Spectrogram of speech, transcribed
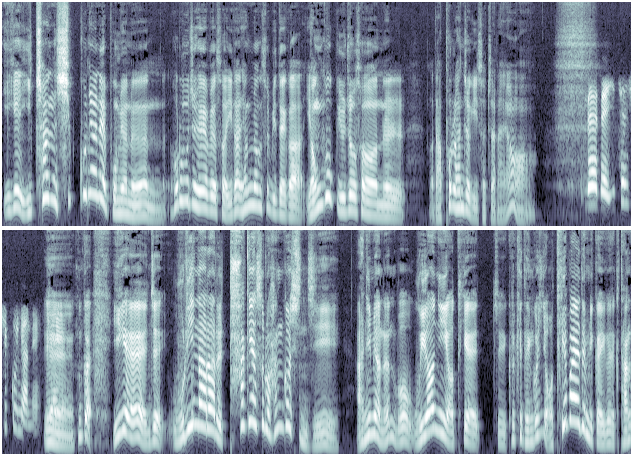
이게 2019년에 보면은 호르무즈 해협에서 이란 혁명 수 비대가 영국 유조선을 납포를 한 적이 있었잖아요. 네네 2019년에. 예. 그러니까 이게 이제 우리나라를 타겟으로 한 것인지 아니면은 뭐 우연히 어떻게 그렇게 된 것인지 어떻게 봐야 됩니까? 이거 당,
